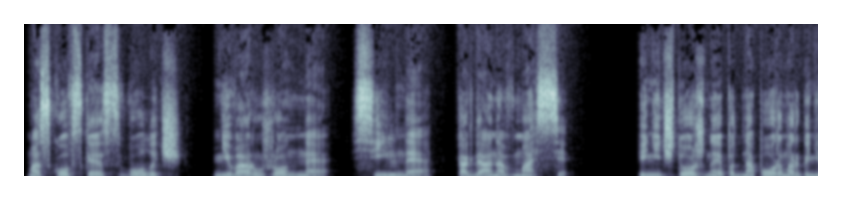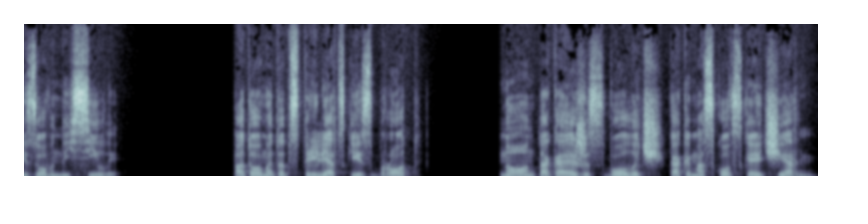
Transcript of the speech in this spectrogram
Московская сволочь, невооруженная, сильная, когда она в массе, и ничтожная под напором организованной силы. Потом этот стрелецкий сброд, но он такая же сволочь, как и московская чернь.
